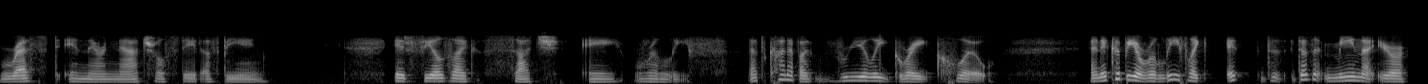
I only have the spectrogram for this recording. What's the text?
rest in their natural state of being, it feels like such a relief. That's kind of a really great clue. And it could be a relief. Like it, it doesn't mean that you're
